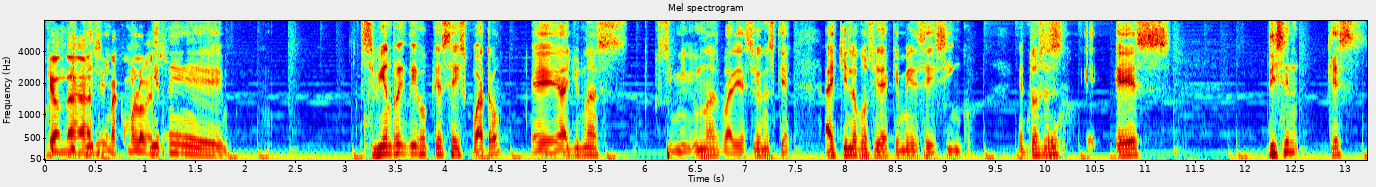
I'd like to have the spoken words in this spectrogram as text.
¿Qué onda, tiene- Sima? ¿Cómo lo ves? Tiene, si bien Rick dijo que es 6'4, eh, hay unas, unas variaciones que hay quien lo considera que mide 6'5. Entonces, es. Dicen que es.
